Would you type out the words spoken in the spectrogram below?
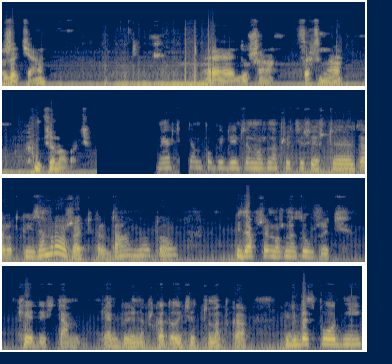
życia e, dusza zaczyna funkcjonować. No ja chciałam powiedzieć, że można przecież jeszcze zarodki zamrożać, prawda? No to i zawsze można zużyć kiedyś tam, jakby na przykład ojciec czy matka byli bezpłodni,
